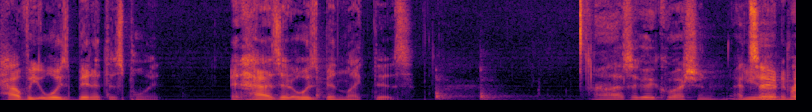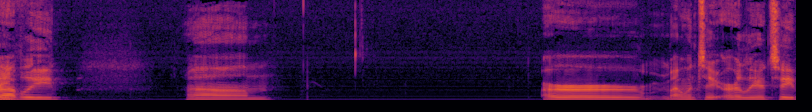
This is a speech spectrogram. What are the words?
have we always been at this point? And has it always been like this? Oh, that's a good question. I'd You say what I mean? probably, um, or I wouldn't say early. I'd say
